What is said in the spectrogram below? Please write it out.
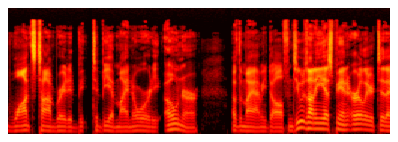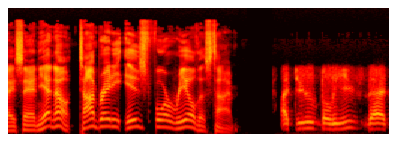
wants Tom Brady to be, to be a minority owner of the Miami Dolphins. He was on ESPN earlier today saying, "Yeah, no, Tom Brady is for real this time." I do believe that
